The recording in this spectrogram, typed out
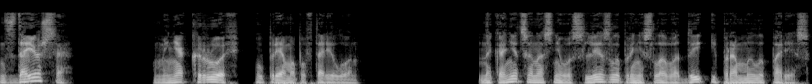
«Сдаешься?» «У меня кровь», — упрямо повторил он. Наконец она с него слезла, принесла воды и промыла порез.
